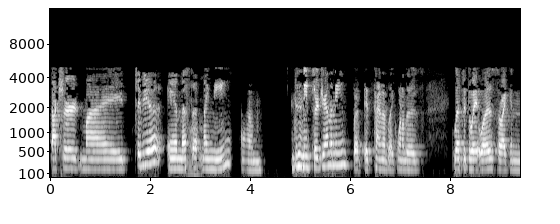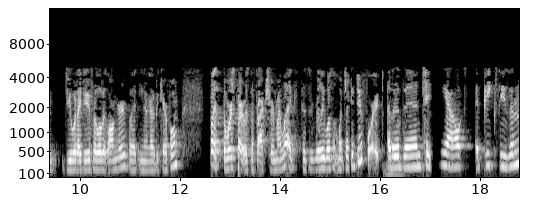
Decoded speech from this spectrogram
fractured my tibia and messed Oh. up my knee. Um, didn't need surgery on the knee, but it's kind of like one of those left it the way it was so I can do what I do for a little bit longer, but you know, I got to be careful. But the worst part was the fracture in my leg because there really wasn't much I could do for it other than take me out at peak season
